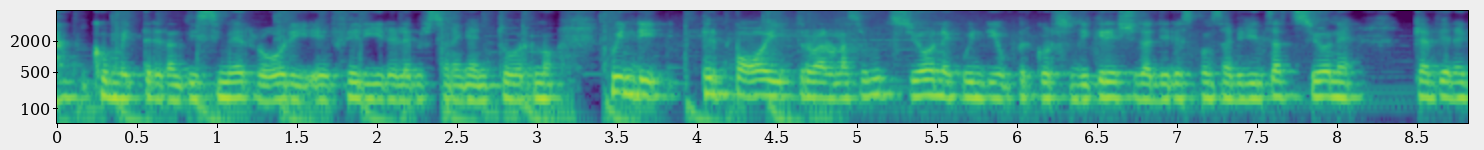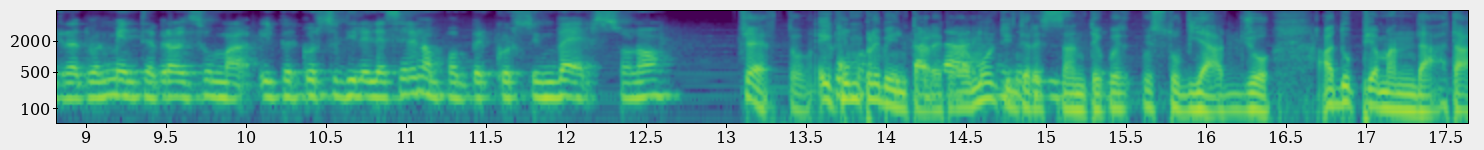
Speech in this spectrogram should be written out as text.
commettere tantissimi errori e ferire le persone che ha intorno quindi per poi trovare una soluzione quindi un percorso di crescita di responsabilizzazione che avviene gradualmente però insomma il percorso di Lele Serena è un po' un percorso inverso no? Certo, e complementare, però è molto interessante questo viaggio a doppia mandata.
